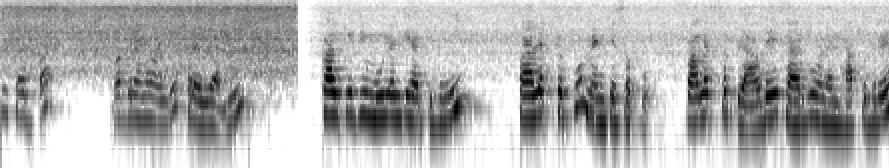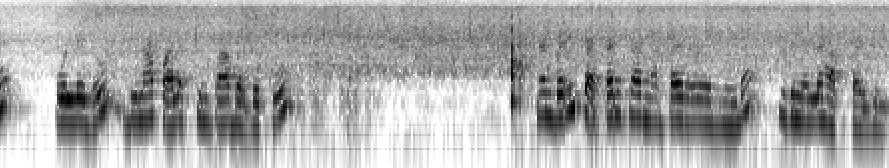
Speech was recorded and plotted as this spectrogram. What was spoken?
ಇದು ಸ್ವಲ್ಪ ಒಗ್ಗರಣೆ ಒಳಗೆ ಫ್ರೈ ಆಗಲಿ ಕಾಲು ಕೆ ಜಿ ಮೂಲಂಗಿ ಹಾಕಿದ್ದೀನಿ. ಪಾಲಕ್ ಸೊಪ್ಪು, ಮೆಂತ್ಯ ಸೊಪ್ಪು. ಪಾಲಕ್ ಸೊಪ್ಪು ಯಾವುದೇ ಸಾರಿಗೂ ಒಂದೊಂದು ಹಾಕಿದ್ರೆ ಒಳ್ಳೆಯದು ದಿನ ಪಾಲಕ್ ತಿಂತ ಬರಬೇಕು. ನಾನು ಬರೀ ತರಕಾರಿ ಸಾರು ಮಾಡ್ತಾ ಇರೋದ್ರಿಂದ ಇದನ್ನೆಲ್ಲ ಹಾಕ್ತಾ ಇದ್ದೀನಿ.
